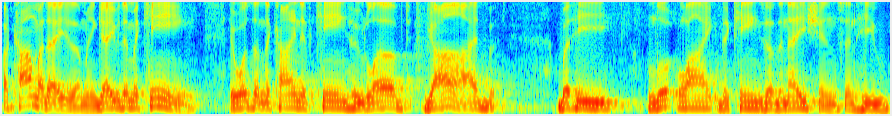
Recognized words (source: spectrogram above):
accommodated them and gave them a king. It wasn't the kind of king who loved God, but he looked like the kings of the nations, and he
